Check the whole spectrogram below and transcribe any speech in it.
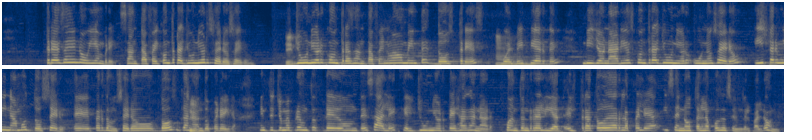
13 de noviembre, Santa Fe contra Junior 0-0. Sí. Junior contra Santa Fe nuevamente 2-3, vuelve y pierde. Millonarios contra Junior 1-0 y Sí. terminamos 2-0, eh, perdón, 0-2 ganando Pereira. Entonces yo me pregunto, ¿de dónde sale que el Junior deja ganar cuando en realidad él trató de dar la pelea y se nota en la posesión del balón?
